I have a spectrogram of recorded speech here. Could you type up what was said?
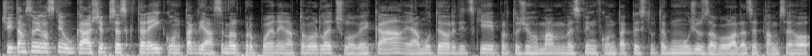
Čili tam se mi vlastně ukáže, přes který kontakt já jsem byl propojený na tohohle člověka. Já mu teoreticky, protože ho mám ve svém kontaktlistu, tak mu můžu zavolat a zeptám se ho,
